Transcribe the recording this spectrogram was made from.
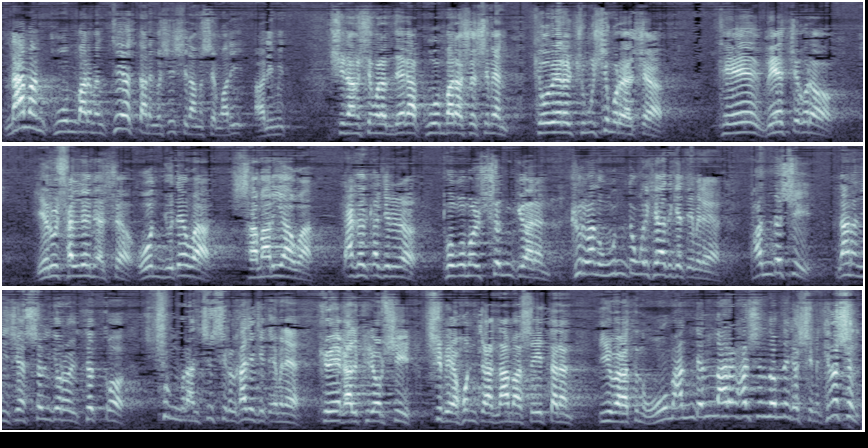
나만 구원받으면 되었다는 것이 신앙생활이 아닙니다. 신앙생활은 내가 구원받았었으면 교회를 중심으로 해서 대외적으로 예루살렘에서 온 유대와 사마리아와 땅끝까지를 복음을 선교하는 그러한 운동을 해야 되기 때문에 반드시 나는 이제 설교를 듣고 충분한 지식을 가졌기 때문에 교회 갈 필요 없이 집에 혼자 남아서 있다는 이와 같은 오만된 말을 할 수는 없는 것입니다. 그것은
